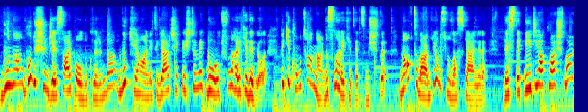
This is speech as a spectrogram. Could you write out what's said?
buna, bu düşünceye sahip olduklarında bu kehaneti gerçekleştirmek doğrultusunda hareket ediyorlar. Peki komutanlar nasıl hareket etmişti? Ne yaptılar biliyor musunuz askerlere? Destekleyici yaklaştılar,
